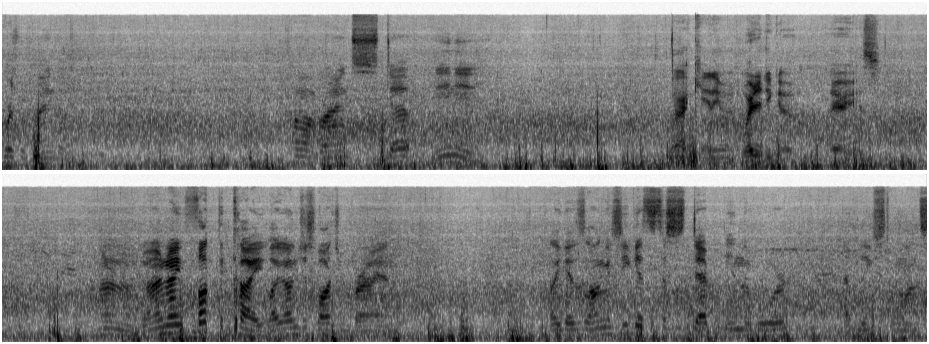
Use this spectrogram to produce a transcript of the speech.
Where's behind him? Come on, Bryan, step in it. I can't even. Where did he go? There he is. I don't know, dude. I'm not fuck the kite. Like I'm just watching. Like as long as he gets to step in the board at least once,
